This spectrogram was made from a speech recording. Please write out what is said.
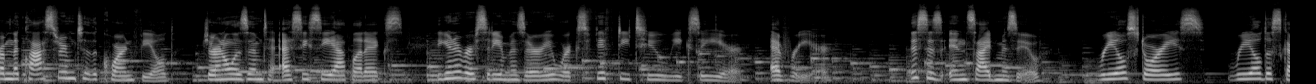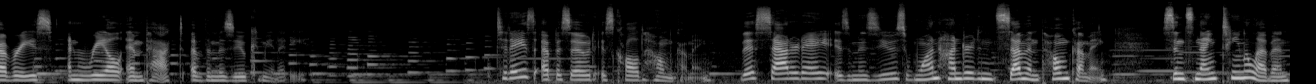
From the classroom to the cornfield, journalism to SEC athletics, the University of Missouri works 52 weeks a year, every year. This is Inside Mizzou real stories, real discoveries, and real impact of the Mizzou community. Today's episode is called Homecoming. This Saturday is Mizzou's 107th homecoming. Since 1911,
